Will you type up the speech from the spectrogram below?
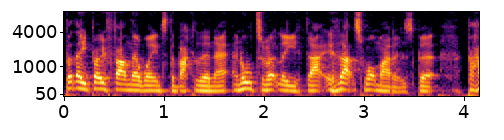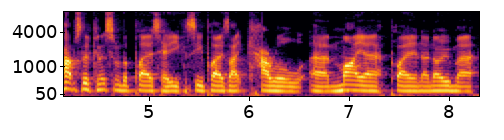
but they both found their way into the back of the net. And ultimately, that that's what matters. But perhaps looking at some of the players here, you can see players like Carroll, uh, Maia playing Onomah.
